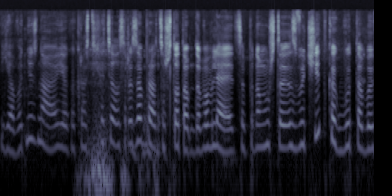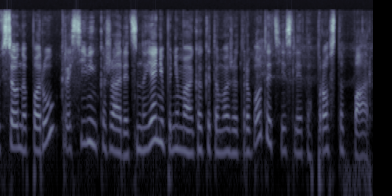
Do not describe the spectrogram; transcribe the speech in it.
Я вот не знаю. Я как раз не хотела разобраться, что там добавляется, потому что звучит, как будто бы все на пару красивенько жарится. Но я не понимаю, как это может работать, если это просто пар.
